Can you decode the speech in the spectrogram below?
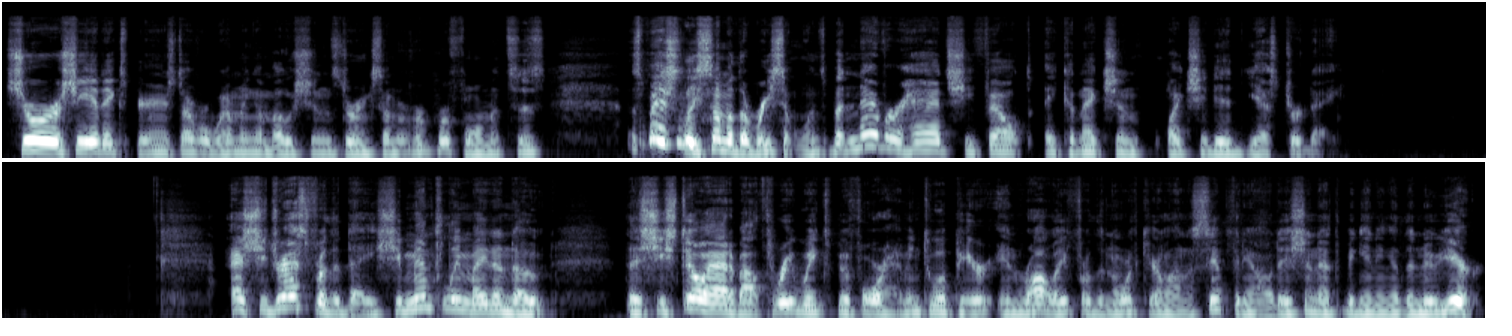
Sure, she had experienced overwhelming emotions during some of her performances, especially some of the recent ones, but never had she felt a connection like she did yesterday. As she dressed for the day, she mentally made a note that she still had about three weeks before having to appear in Raleigh for the North Carolina Symphony audition at the beginning of the new year.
